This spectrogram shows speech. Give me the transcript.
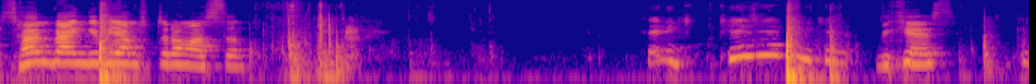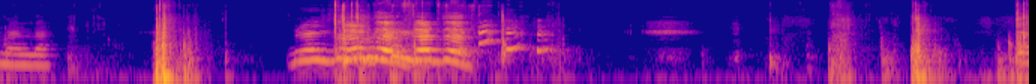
Sen ben gibi yan tutturamazsın. Sen iki kez yap bir kez. Bir kez. Valla. Biraz Kırdın kırdın. Ya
